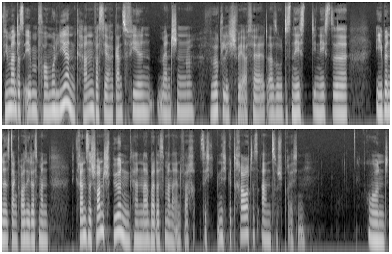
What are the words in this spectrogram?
wie man das eben formulieren kann, was ja ganz vielen Menschen wirklich schwer fällt. Also das nächste, die nächste Ebene ist dann quasi, dass man die Grenze schon spüren kann, aber dass man einfach sich nicht getraut ist anzusprechen. Und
